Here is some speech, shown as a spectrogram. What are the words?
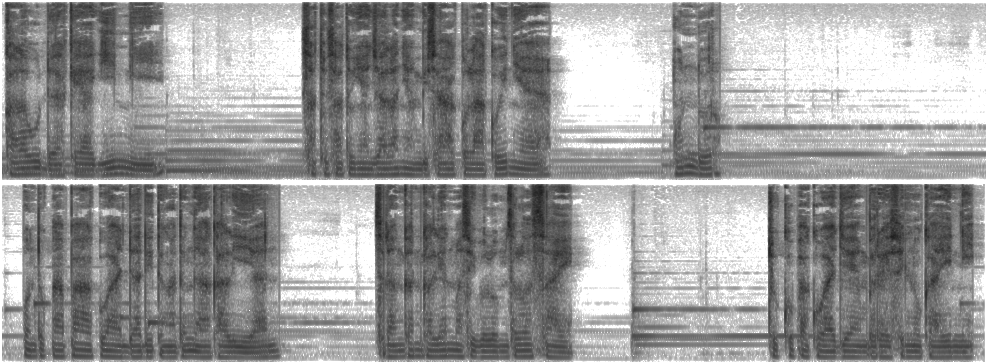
Kalau udah kayak gini, satu-satunya jalan yang bisa aku lakuin ya mundur. Untuk apa aku ada di tengah-tengah kalian, sedangkan kalian masih belum selesai? Cukup aku aja yang berhasil luka ini.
